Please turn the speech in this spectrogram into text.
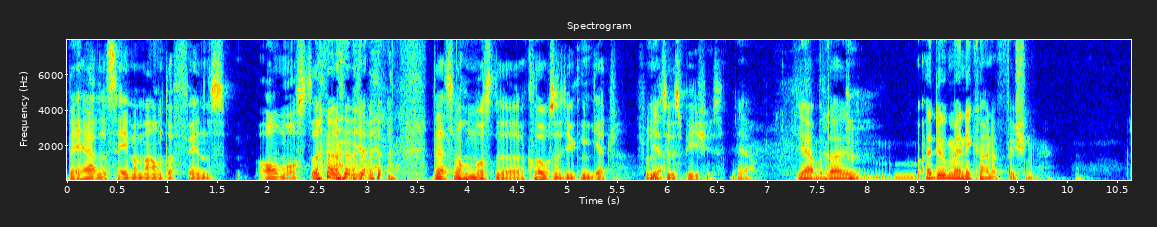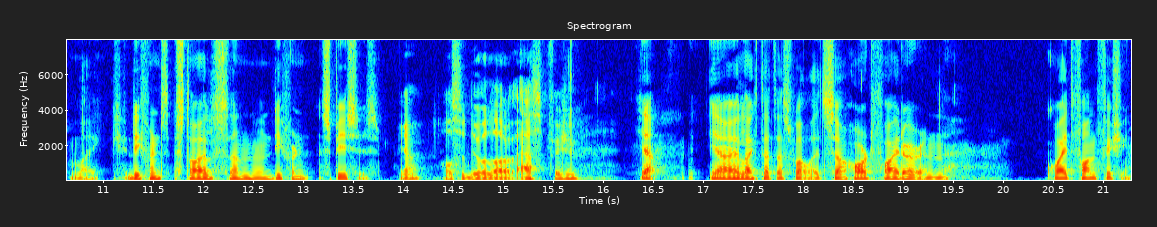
They have the same amount of fins, almost. yeah, that's almost the closest you can get from Yeah. the two species. Yeah, yeah, but I I do many kind of fishing, like different styles and, and different species. Yeah. Also do a lot of asp fishing. Yeah, yeah, I like that as well. It's a hard fighter and quite fun fishing.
